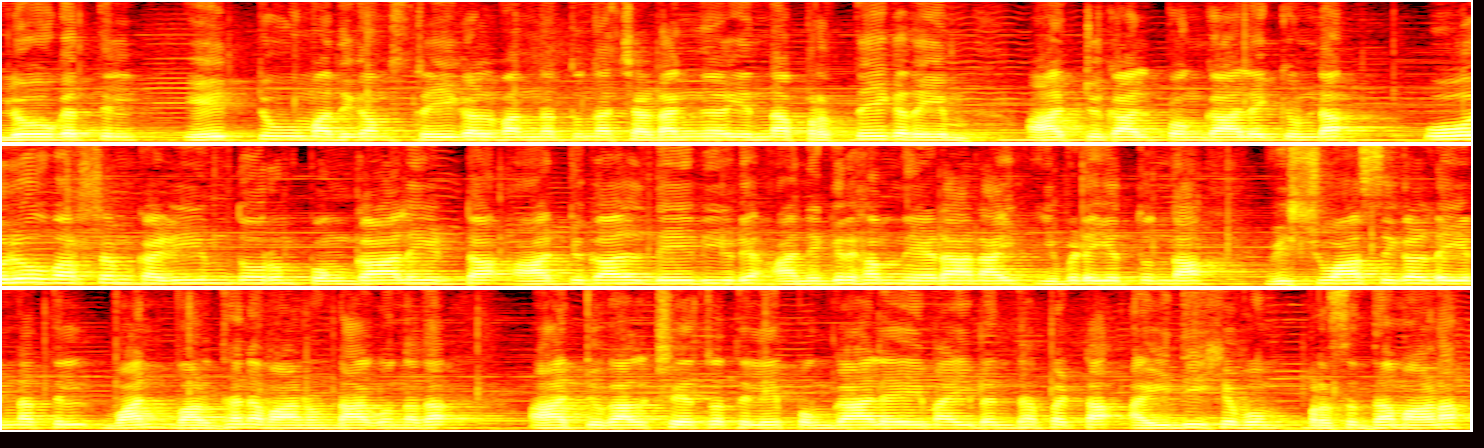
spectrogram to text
ലോകത്തിൽ ഏറ്റവും അധികം സ്ത്രീകൾ വന്നെത്തുന്ന ചടങ്ങ് എന്ന പ്രത്യേകതയും ആറ്റുകാൽ പൊങ്കാലയ്ക്കുണ്ട്. ഓരോ വർഷം കഴിയും തോറും പൊങ്കാലയിട്ട ആറ്റുകാൽ ദേവിയുടെ അനുഗ്രഹം നേടാനായി ഇവിടെ എത്തുന്ന വിശ്വാസികളുടെ എണ്ണത്തിൽ വൻ വർധനവാണ് ഉണ്ടാകുന്നത് ആറ്റുകാൽ ക്ഷേത്രത്തിലെ പൊങ്കാലയുമായി ബന്ധപ്പെട്ട ഐതിഹ്യവും പ്രസിദ്ധമാണ്.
